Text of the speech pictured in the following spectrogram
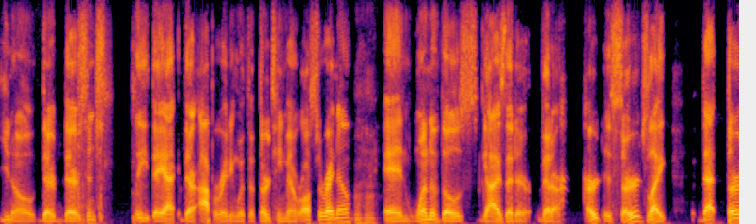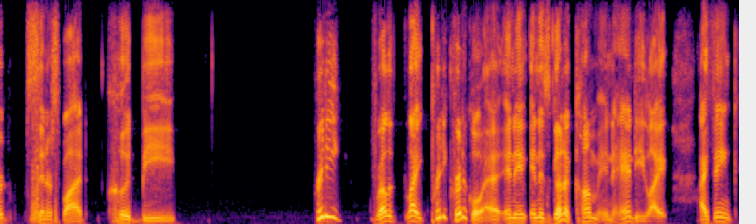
you know they're they're essentially they act, they're operating with a 13 man roster right now, mm-hmm. and one of those guys that are that are hurt is Serge. Like that third center spot could be pretty rel- like pretty critical, and it, and it's gonna come in handy. Like I think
